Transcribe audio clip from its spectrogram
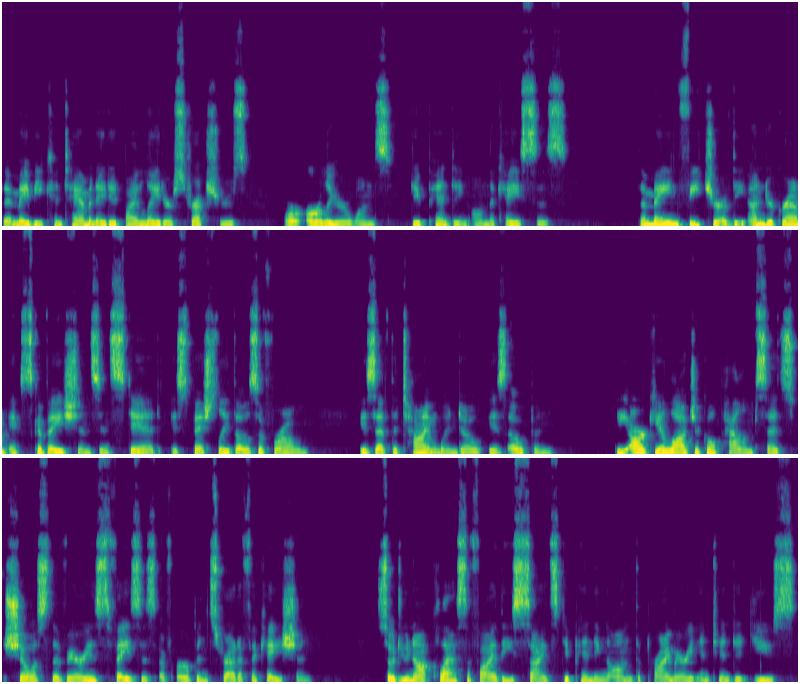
that may be contaminated by later structures or earlier ones, depending on the cases. The main feature of the underground excavations, instead, especially those of Rome, is that the time window is open. The archaeological palimpsests show us the various phases of urban stratification, so do not classify these sites depending on the primary intended use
